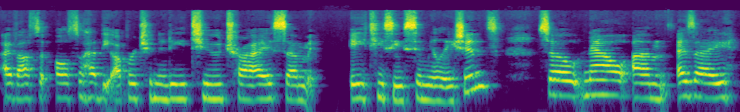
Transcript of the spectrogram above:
I've also also had the opportunity to try some ATC simulations. So now, um, as I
